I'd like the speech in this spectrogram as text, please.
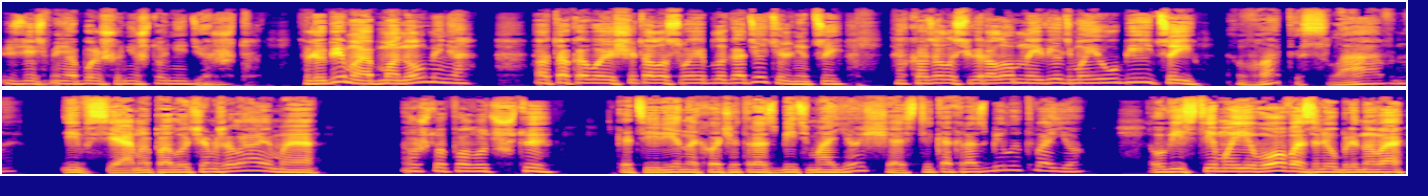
Здесь меня больше ничто не держит. Любимый обманул меня, а та, кого я считала своей благодетельницей, оказалась вероломной ведьмой и убийцей. Вот и славно. И все мы получим желаемое. А что получишь ты? Катерина хочет разбить мое счастье, как разбила твое. Увести моего возлюбленного,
